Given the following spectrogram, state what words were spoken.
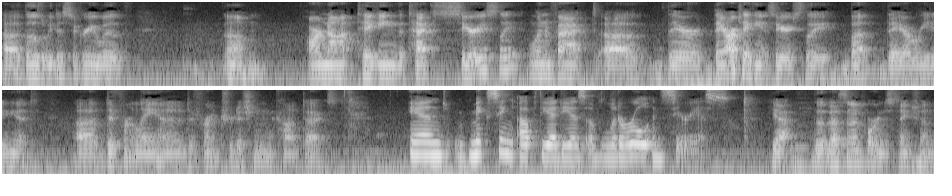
uh, those we disagree with um, are not taking the text seriously when in fact uh, they're they are taking it seriously, but they are reading it uh, differently and in a different tradition and context. And mixing up the ideas of literal and serious. Yeah, th- that's an important distinction.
